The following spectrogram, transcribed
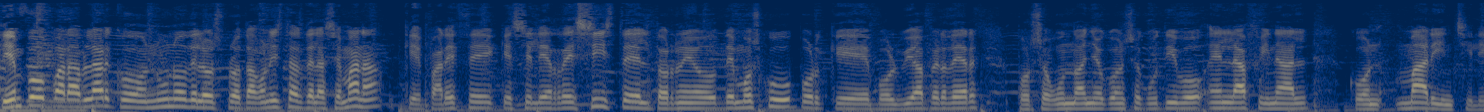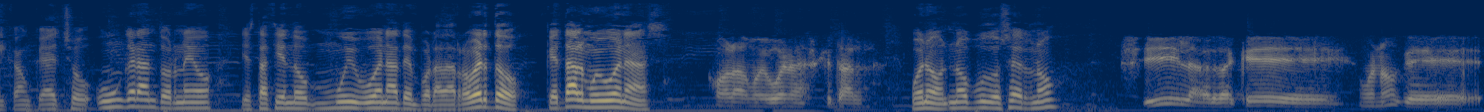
Tiempo para hablar con uno de los protagonistas de la semana, que parece que se le resiste el torneo de Moscú porque volvió a perder por segundo año consecutivo en la final con Marin Cilic, aunque ha hecho un gran torneo y está haciendo muy buena temporada. Roberto, ¿qué tal? Muy buenas. Hola, muy buenas, ¿qué tal? Bueno, no pudo ser, ¿no? Sí, la verdad que, bueno, que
